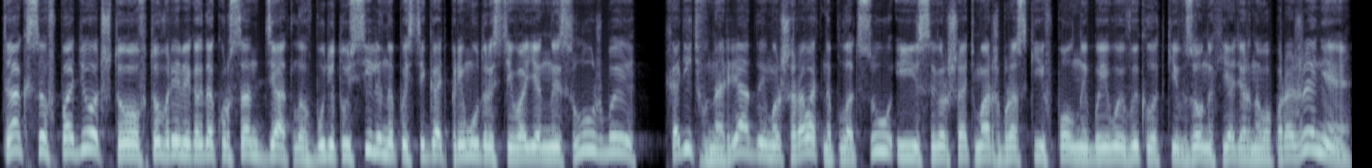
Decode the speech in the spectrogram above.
Так совпадет, что в то время, когда курсант Дятлов будет усиленно постигать премудрости военной службы, ходить в наряды, маршировать на плацу и совершать марш-броски в полной боевой выкладке в зонах ядерного поражения,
